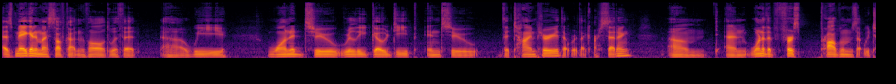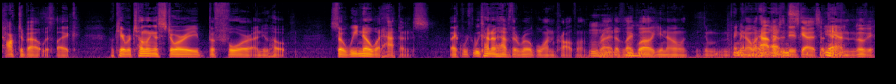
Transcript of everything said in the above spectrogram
as Megan and myself got involved with it, uh, we wanted to really go deep into the time period that we're like our setting. Um, and one of the first problems that we talked about with like, okay, we're telling a story before A New Hope, so we know what happens. Like we, we kind of have the Rogue One problem, right? Of like, well, you know, we, know, know what happens to these guys at Yeah. the end of the movie.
